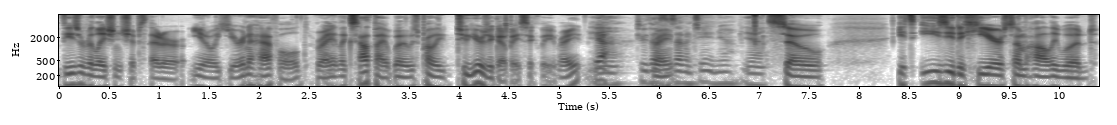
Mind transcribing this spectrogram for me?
these are relationships that are, you know, a year and a half old, right? Like South by, well, it was probably two years ago, basically, right? Yeah, Yeah. 2017. Yeah. yeah. So it's easy to hear some Hollywood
